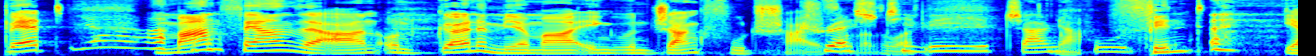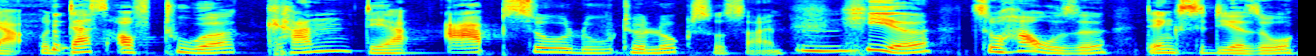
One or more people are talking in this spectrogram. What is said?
Bett, Ja. mach einen Fernseher an und gönne mir mal irgendwo einen Junkfood-Scheiß. Trash-TV, Ja, Junkfood. find, ja, und das auf Tour kann der absolute Luxus sein. Mhm. Hier zu Hause denkst du dir so,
